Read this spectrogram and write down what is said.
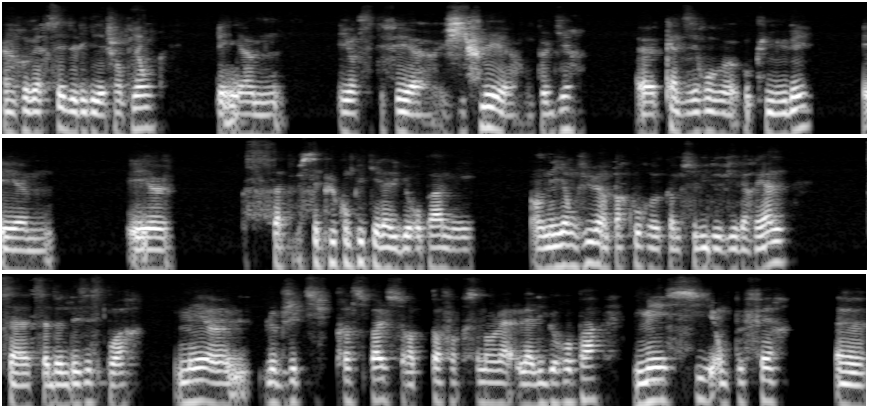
un, reversé de Ligue des Champions et, et on s'était fait gifler, on peut le dire, 4-0 au cumulé. Et, et c'est plus compliqué la Ligue Europa, mais en ayant vu un parcours comme celui de Villarreal, ça, ça donne des espoirs. Mais euh, l'objectif principal sera pas forcément la, Ligue Europa, mais si on peut faire euh,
